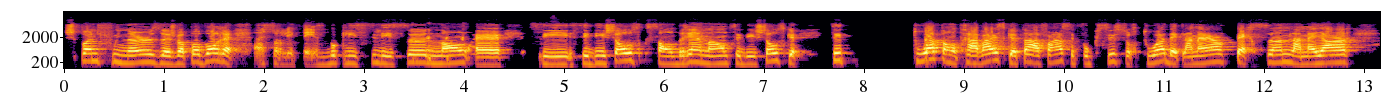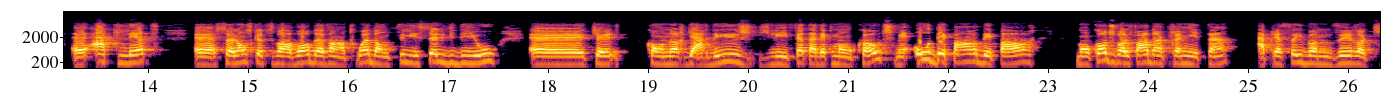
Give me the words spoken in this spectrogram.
je suis pas une fouineuse. Je vais pas voir ah, sur les Facebook les ci, les ça. Non, c'est des choses qui sont drainantes. C'est des choses que, tu sais, toi, ton travail, ce que tu as à faire, c'est de focuser sur toi, d'être la meilleure personne, la meilleure euh, athlète euh, selon ce que tu vas avoir devant toi. Donc, tu sais, les seules vidéos euh, que qu'on a regardées, je, je les ai faites avec mon coach, mais au départ, départ, mon coach va le faire d'un premier temps. Après ça, il va me dire, OK,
